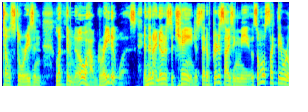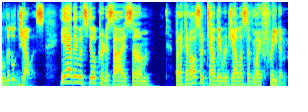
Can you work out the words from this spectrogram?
tell stories and let them know how great it was. And then I noticed a change. Instead of criticizing me, it was almost like they were a little jealous. Yeah, they would still criticize some, but I could also tell they were jealous of my freedom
